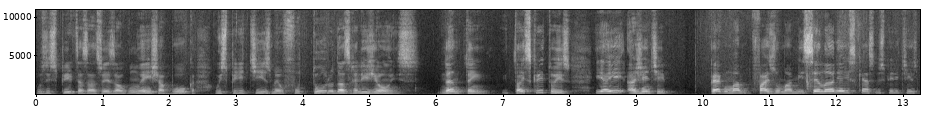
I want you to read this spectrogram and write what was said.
os espíritas, às vezes algum enche a boca, o espiritismo é o futuro das religiões. Né? Não tem, está escrito isso. E aí a gente pega uma, faz uma miscelânea e esquece do espiritismo.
